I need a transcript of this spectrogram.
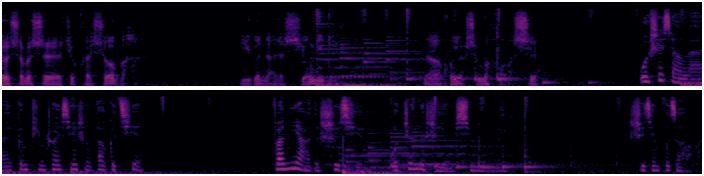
有什么事就快说吧。一个拿着行李的人，哪会有什么好事？我是想来跟平川先生道个歉。凡尼亚的事情，我真的是有心无力。时间不早了，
